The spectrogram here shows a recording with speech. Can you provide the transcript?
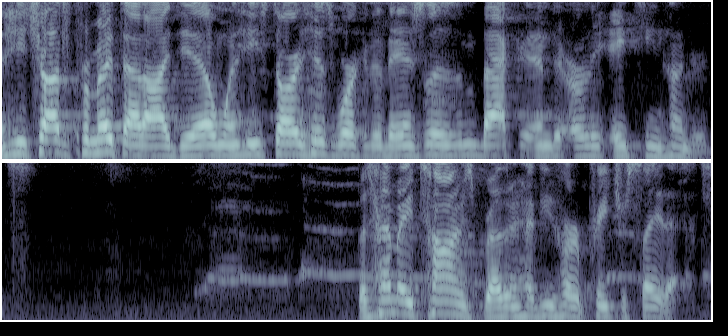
And he tried to promote that idea when he started his work in evangelism back in the early 1800s. But how many times, brethren, have you heard a preacher say that?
